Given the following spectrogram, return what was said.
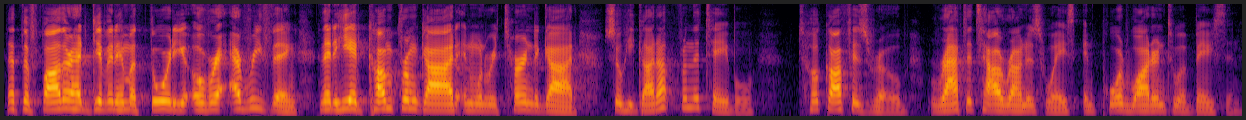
that the Father had given him authority over everything, that he had come from God and would return to God. So he got up from the table, took off his robe, wrapped a towel around his waist, and poured water into a basin.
